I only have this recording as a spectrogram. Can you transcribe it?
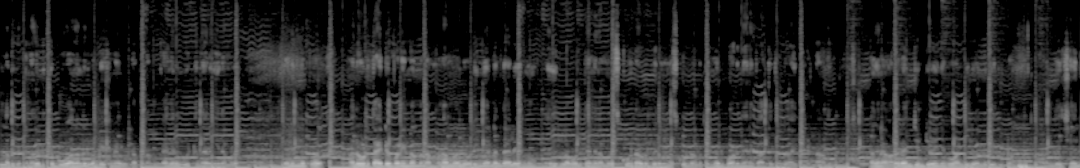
ഉള്ളത് കിട്ടുന്നത് എടുത്ത് പോകാന്നുള്ളൊരു കണ്ടീഷനേ ഉള്ളൂ അപ്പോൾ നമുക്ക് എന്തായാലും വീട്ടിൽ നിന്ന് ഇറങ്ങി നമ്മൾ ഇന്നിപ്പോൾ ലോഡത്തെ ഐറ്റം പണി ഉണ്ടാകുമ്പോൾ നമ്മൾ നമ്മളെ ലോഡിങ് കാരണം എന്തായാലും എന്നും ഉള്ള പോലെ തന്നെ നമ്മൾ സ്കൂളിന്റെ അവിടെ പെരുമണ്ണ സ്കൂളിന്റെ അവിടെ തന്നെ ഒരുപാട് നേരം കാത്തിക്കുന്നതായിട്ടുണ്ടാണ് അങ്ങനെ ആളൊരു അഞ്ച് മിനിറ്റ് കഴിഞ്ഞപ്പോൾ വണ്ടിയിൽ വന്ന് കയറിട്ടോ. ആളെന്താ വെച്ചാൽ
